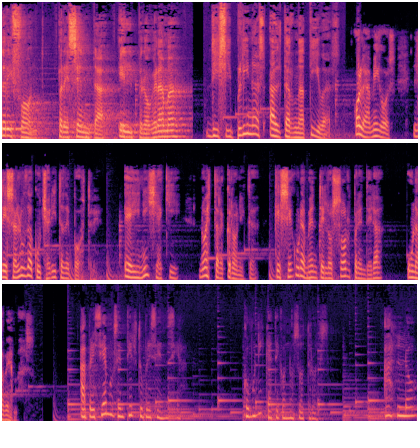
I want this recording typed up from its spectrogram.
Trifont presenta el programa Disciplinas Alternativas. Hola amigos, les saluda Cucharita de Postre e inicia aquí nuestra crónica que seguramente los sorprenderá una vez más. Apreciamos sentir tu presencia. Comunícate con nosotros. Hazlo,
